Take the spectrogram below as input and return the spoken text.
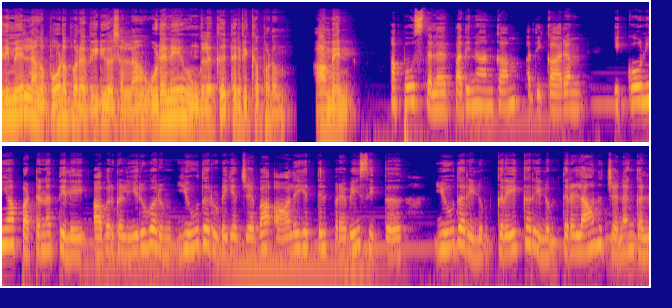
இனிமேல் நாங்கள் போட போகிற வீடியோஸ் எல்லாம் உடனே உங்களுக்கு தெரிவிக்கப்படும். ஆமேன். அப்போஸ்தலர் பதினான்காம் அதிகாரம். இக்கோனியா பட்டணத்திலே அவர்கள் இருவரும் யூதருடைய ஜெப ஆலயத்தில் பிரவேசித்து யூதரிலும் கிரேக்கரிலும் திரளான ஜனங்கள்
